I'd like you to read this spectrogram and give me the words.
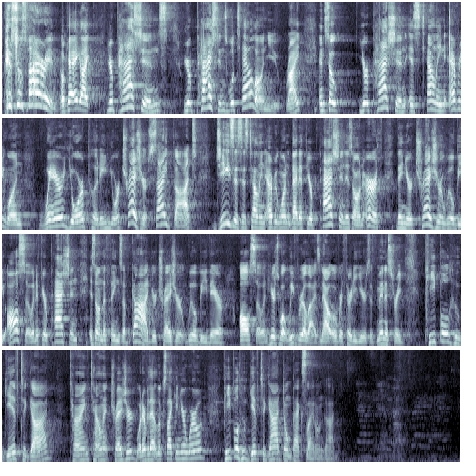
Pistols firing, okay? Like your passions, your passions will tell on you, right? And so your passion is telling everyone where you're putting your treasure. Side thought Jesus is telling everyone that if your passion is on earth, then your treasure will be also. And if your passion is on the things of God, your treasure will be there also. And here's what we've realized now over 30 years of ministry people who give to God time, talent, treasure, whatever that looks like in your world, people who give to God don't backslide on God.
